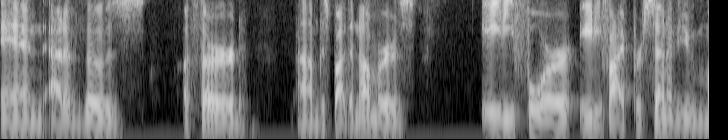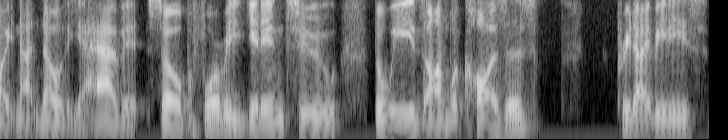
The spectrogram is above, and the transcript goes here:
and out of those, a third, um, just by the numbers, 84, 85% of you might not know that you have it. So before we get into the weeds on what causes prediabetes,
